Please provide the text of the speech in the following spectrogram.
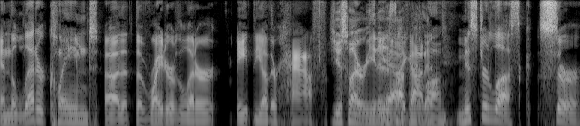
And the letter claimed uh, that the writer of the letter ate the other half. you just want to read it? Yeah, I got it. long. Mr. Lusk, sir,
